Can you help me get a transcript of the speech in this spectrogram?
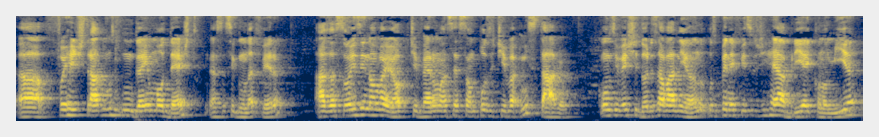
uh, foi registrado um ganho modesto nesta segunda-feira. As ações em Nova York tiveram uma sessão positiva instável, com os investidores avaliando os benefícios de reabrir a economia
